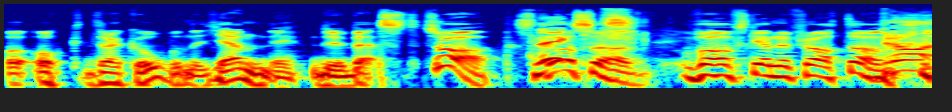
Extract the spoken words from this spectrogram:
och, och dragon Jenny, du är bäst. Så, Snyggt! så. Vad ska jag nu prata om? Bra,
